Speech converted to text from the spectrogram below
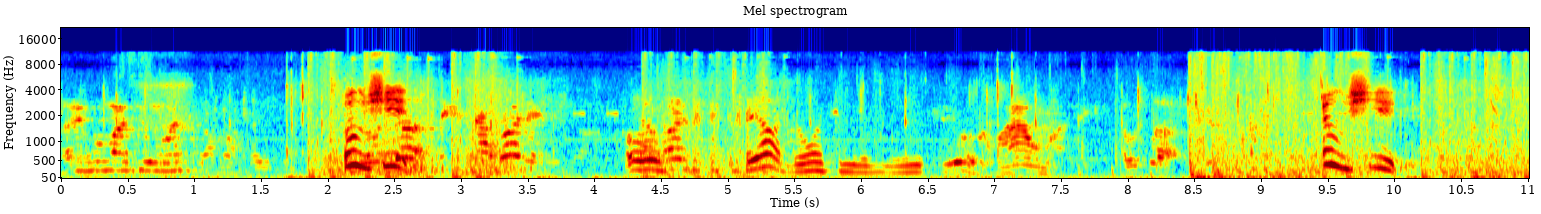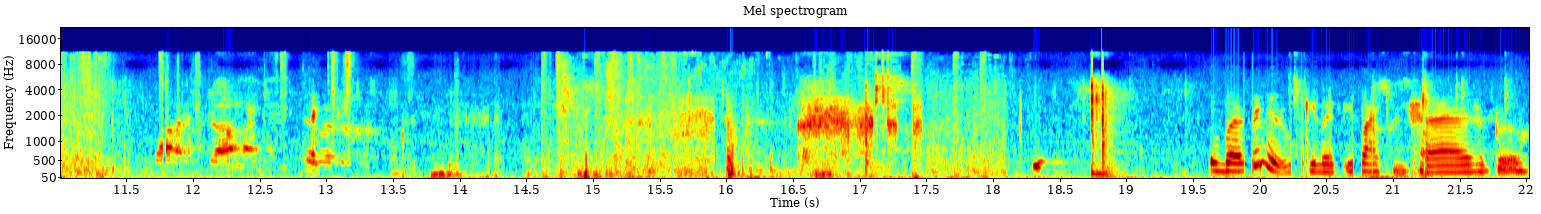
Let me put my shoe on. Oh shit! Stop running. Oh, they all doing too much, dude. You a clown, my. What's up? Oh shit! But they just looking at you like you trash, bro.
